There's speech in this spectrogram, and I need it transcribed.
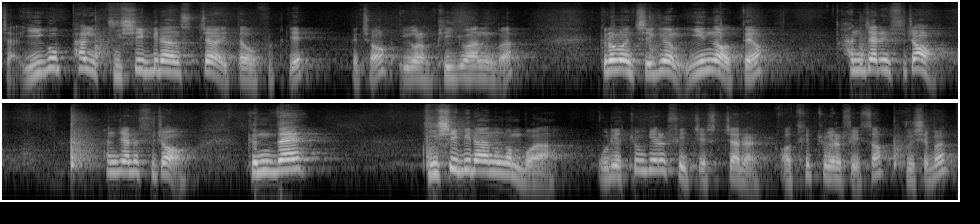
자, 2 곱하기 90이라는 숫자가 있다고 볼게. 그렇죠? 이거랑 비교하는 거야. 그러면 지금 2는 어때요? 한 자릿수죠? 한 자릿수죠? 근데 90이라는 건 뭐야? 우리가 쪼갤 수 있지, 숫자를. 어떻게 쪼갤 수 있어? 90은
